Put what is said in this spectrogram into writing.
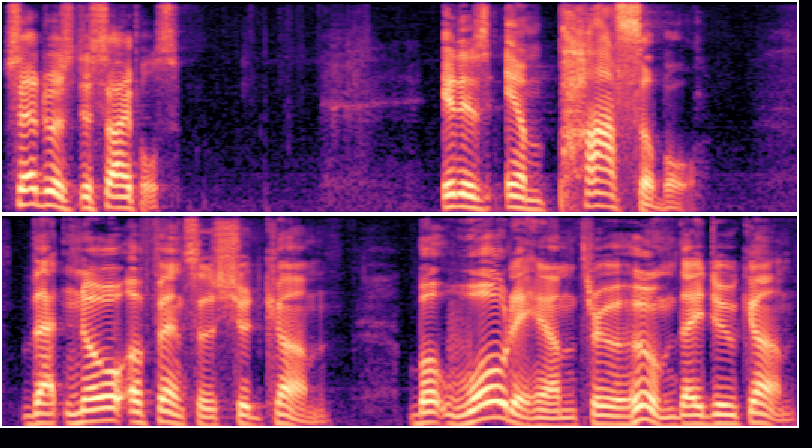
said to his disciples, It is impossible that no offenses should come but woe to him through whom they do come.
